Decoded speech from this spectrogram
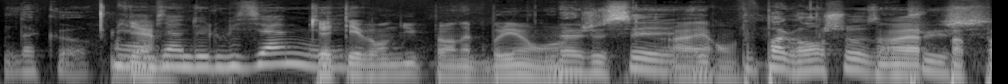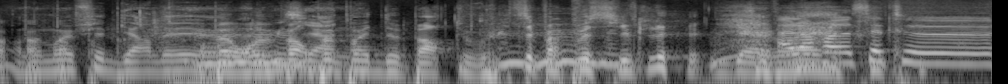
D'accord. Elle vient de Louisiane, Qui a mais été vendu par Napoléon. hein. Ben, je sais, Ouais, on- pour pas grand chose en Ouais, plus. pas- pas- on pas- a moins pas- fait de garder. On euh, peut- on peut- on Louisiane. peut pas être de partout, c'est pas possible. Alors euh, cette, euh,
